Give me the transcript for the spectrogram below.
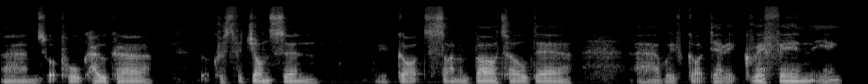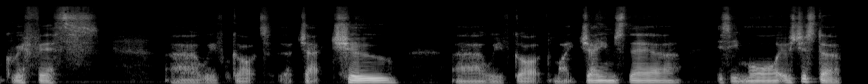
Um, we've got Paul Coker, got Christopher Johnson, we've got Simon Bartold there, uh, we've got Derek Griffin, Ian Griffiths, uh, we've got uh, Jack Chu, uh, we've got Mike James there, Izzy Moore. It was just a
